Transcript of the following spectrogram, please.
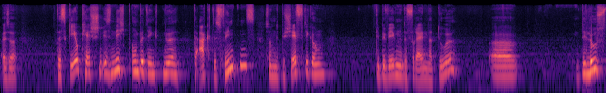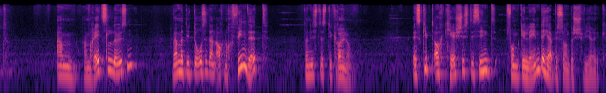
Also das Geocachen ist nicht unbedingt nur der Akt des Findens, sondern die Beschäftigung, die Bewegung in der freien Natur, äh, die Lust am, am Rätsel lösen. Wenn man die Dose dann auch noch findet, dann ist das die Krönung. Es gibt auch Caches, die sind vom Gelände her besonders schwierig,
